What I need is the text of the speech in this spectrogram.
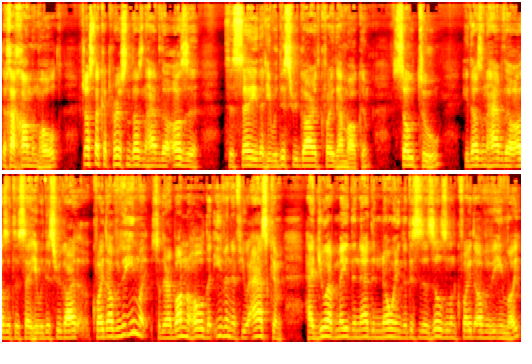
The chachamim hold just like a person doesn't have the azah to say that he would disregard kvayd hamakim, so too he doesn't have the azah to say he would disregard quite of the imay. So the Rabban hold that even if you ask him, had you have made the neder knowing that this is a zilzal and quite of the imay,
